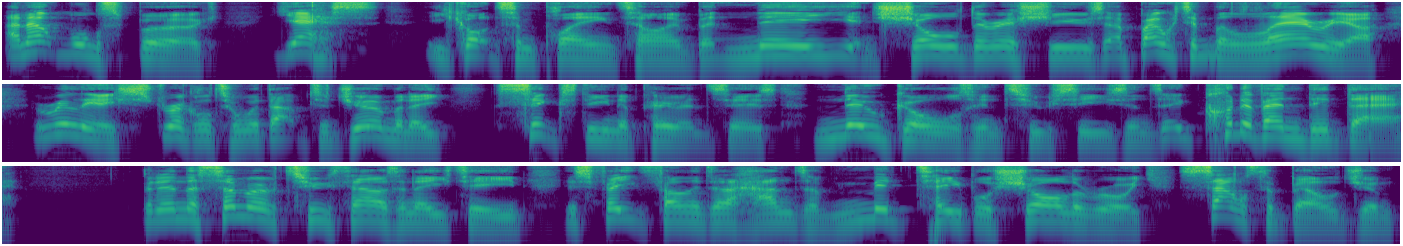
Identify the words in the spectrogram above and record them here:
And at Wolfsburg, yes, he got some playing time, but knee and shoulder issues, about a malaria, really a struggle to adapt to Germany. 16 appearances, no goals in two seasons. It could have ended there. But in the summer of 2018, his fate fell into the hands of mid table Charleroi, south of Belgium,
